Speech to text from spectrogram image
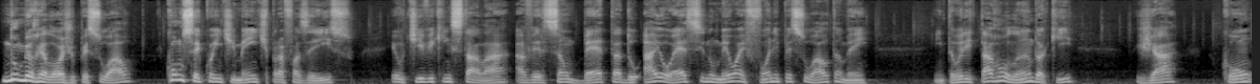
no meu relógio pessoal. Consequentemente, para fazer isso, eu tive que instalar a versão beta do iOS no meu iPhone pessoal também. Então ele está rolando aqui já com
